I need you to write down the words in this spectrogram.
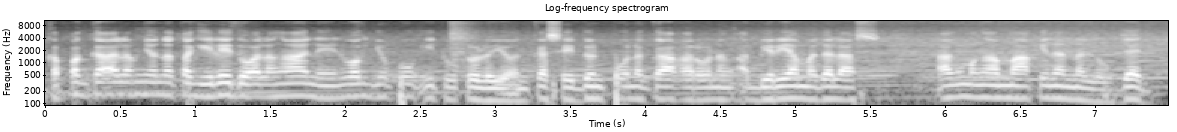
Kapag ka alam nyo na tagilid o alanganin, huwag nyo pong itutuloy yon kasi doon po nagkakaroon ng aberya madalas ang mga makina na loaded.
